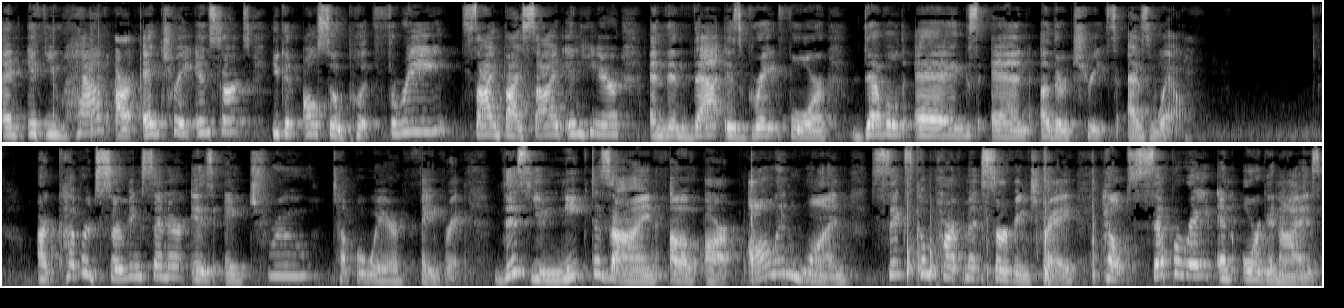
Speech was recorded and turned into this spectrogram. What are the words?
And if you have our egg tray inserts, you can also put three side by side in here. And then that is great for deviled eggs and other treats as well. Our covered serving center is a true Tupperware favorite. This unique design of our all-in-one six compartment serving tray helps separate and organize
